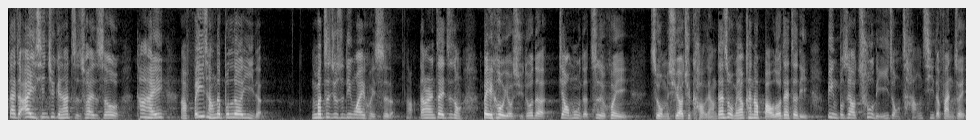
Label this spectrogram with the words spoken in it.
带着爱心去给他指出来的时候，他还啊非常的不乐意的，那么这就是另外一回事了啊。当然，在这种背后有许多的教牧的智慧。是我们需要去考量，但是我们要看到保罗在这里，并不是要处理一种长期的犯罪。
